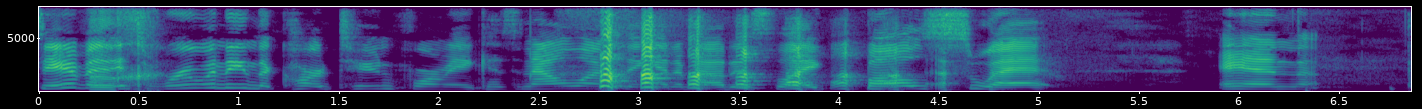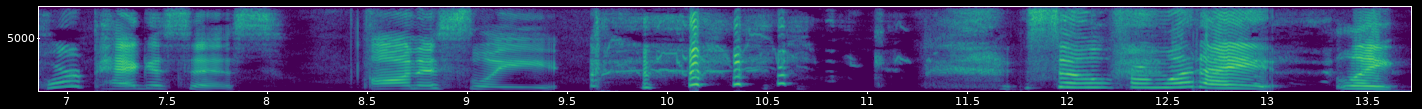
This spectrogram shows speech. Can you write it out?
damn it! It's ruining the cartoon for me because now all I'm thinking about is like ball sweat and poor Pegasus. Honestly, So from what I like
